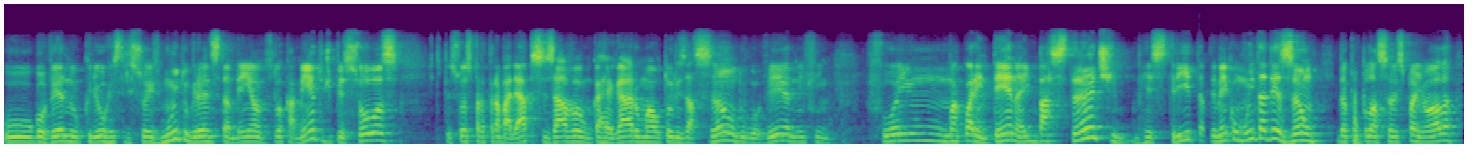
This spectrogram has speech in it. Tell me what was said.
O governo criou restrições muito grandes também ao deslocamento de pessoas, pessoas para trabalhar precisavam carregar uma autorização do governo, enfim. Foi uma quarentena aí bastante restrita, também com muita adesão da população espanhola.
